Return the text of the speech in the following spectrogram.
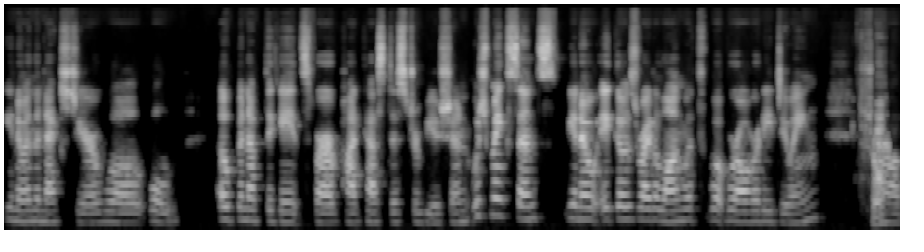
you know, in the next year. We'll we'll open up the gates for our podcast distribution, which makes sense. You know, it goes right along with what we're already doing. Sure. Um,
